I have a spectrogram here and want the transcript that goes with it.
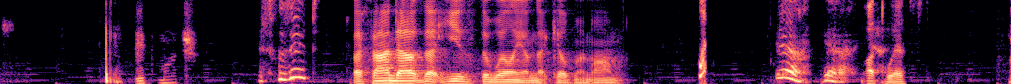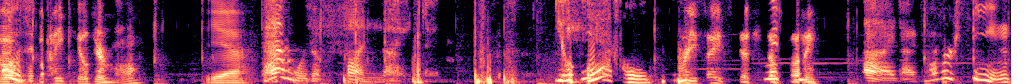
me. Eat much? This was it. I found out that he's the William that killed my mom. What? Yeah, yeah. Plot twist. That Oh, was it. somebody killed your mom? Yeah. That was a fun night. You're awful. What do you say, Stitch? That's funny. I'd I've ever seen.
